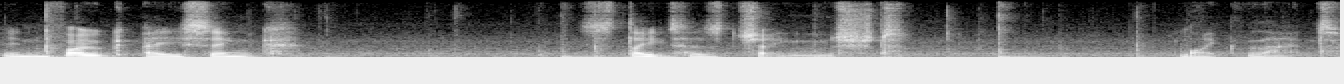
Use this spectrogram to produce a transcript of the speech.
invoke async state has changed like that.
